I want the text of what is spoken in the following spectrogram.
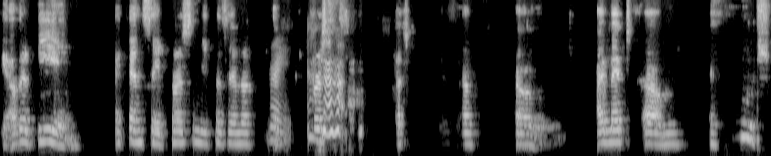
the other being. I can't say person because they're not Right. persons. but, uh, uh, I met um, a huge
